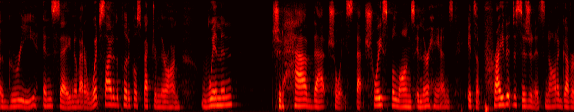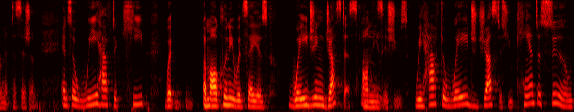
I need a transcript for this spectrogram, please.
agree and say, no matter which side of the political spectrum they're on, women should have that choice. That choice belongs in their hands. It's a private decision, it's not a government decision. And so we have to keep what Amal Clooney would say is waging justice on mm. these issues. We have to wage justice. You can't assume,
